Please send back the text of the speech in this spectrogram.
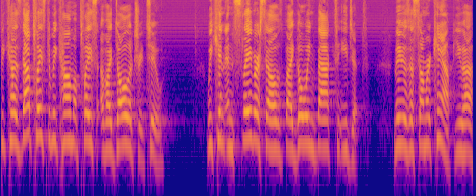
because that place can become a place of idolatry too. We can enslave ourselves by going back to Egypt. Maybe it was a summer camp. You, uh,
